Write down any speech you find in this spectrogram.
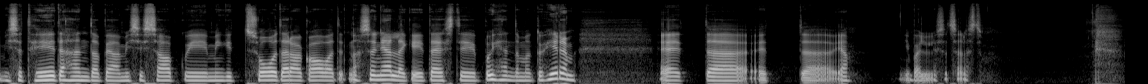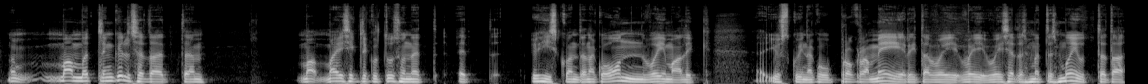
mis see tee tähendab ja mis siis saab, kui mingid sood ära kaovad, et noh, see on jällegi täiesti põhjendamatu hirm, et, et jah, nii palju lihtsalt sellest. No ma mõtlen küll seda, et ma, ma isiklikult usun, et, et ühiskonda nagu on võimalik justkui nagu programmeerida või, või, või selles mõttes mõjutada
